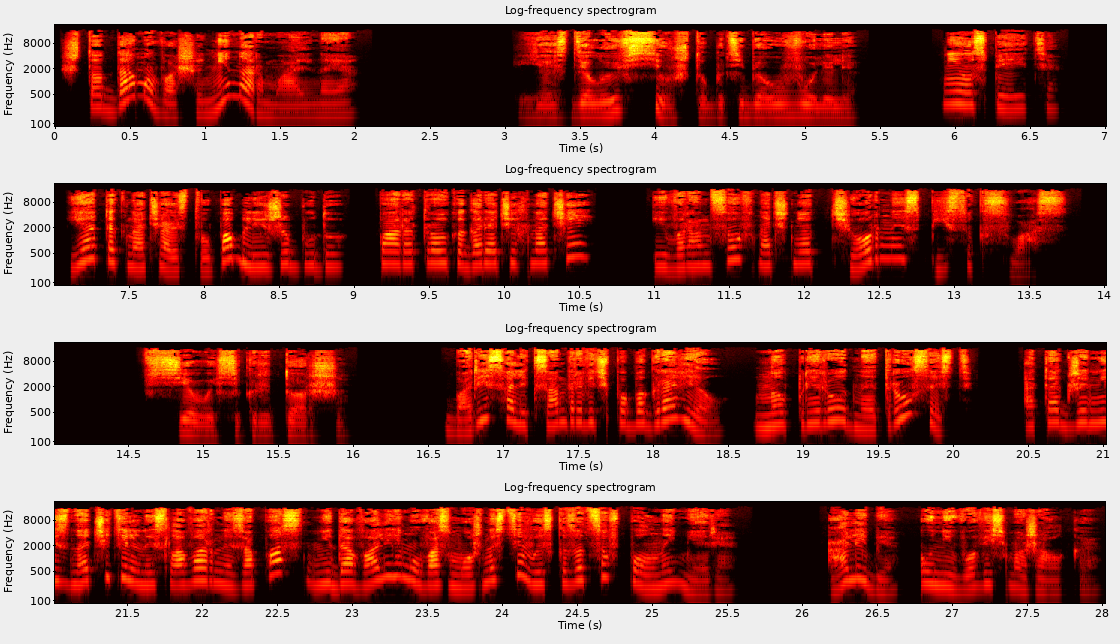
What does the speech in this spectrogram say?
что дама ваша ненормальная. Я сделаю все, чтобы тебя уволили. Не успеете. Я так начальству поближе буду. Пара-тройка горячих ночей, и Воронцов начнет черный список с вас. Все вы секретарши. Борис Александрович побагровел, но природная трусость а также незначительный словарный запас не давали ему возможности высказаться в полной мере. Алиби у него весьма жалкое.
